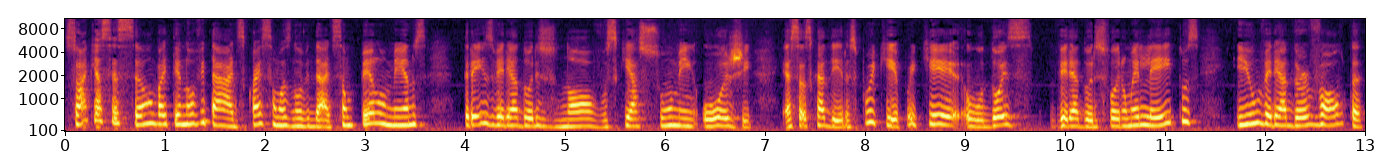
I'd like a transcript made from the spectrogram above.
Só que a sessão vai ter novidades. Quais são as novidades? São pelo menos três vereadores novos que assumem hoje essas cadeiras. Por quê? Porque o, dois vereadores foram eleitos e um vereador volta,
